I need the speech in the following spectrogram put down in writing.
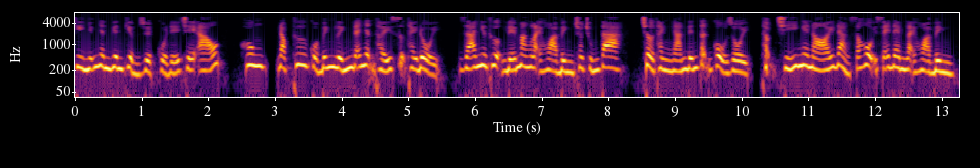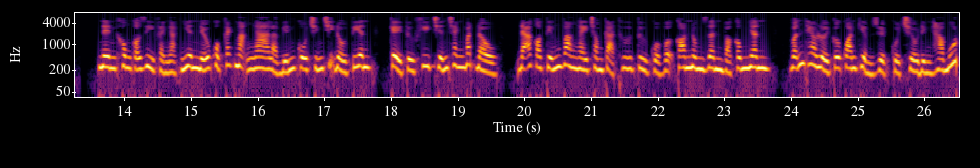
khi những nhân viên kiểm duyệt của đế chế Áo, Hung, đọc thư của binh lính đã nhận thấy sự thay đổi, giá như thượng đế mang lại hòa bình cho chúng ta, trở thành ngán đến tận cổ rồi, thậm chí nghe nói đảng xã hội sẽ đem lại hòa bình. Nên không có gì phải ngạc nhiên nếu cuộc cách mạng Nga là biến cố chính trị đầu tiên, kể từ khi chiến tranh bắt đầu, đã có tiếng vang ngay trong cả thư từ của vợ con nông dân và công nhân, vẫn theo lời cơ quan kiểm duyệt của triều đình Habut.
